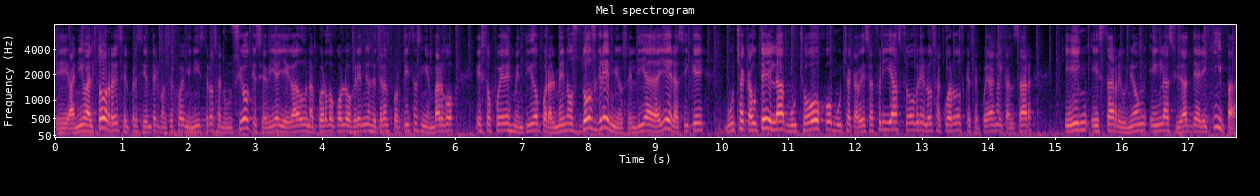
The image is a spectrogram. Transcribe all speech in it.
eh, Aníbal Torres, el presidente del Consejo de Ministros, anunció que se había llegado a un acuerdo con los gremios de transportistas, sin embargo, esto fue desmentido por al menos dos gremios el día de ayer, así que mucha cautela, mucho ojo, mucha cabeza fría sobre los acuerdos que se puedan alcanzar en esta reunión en la ciudad de Arequipa.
